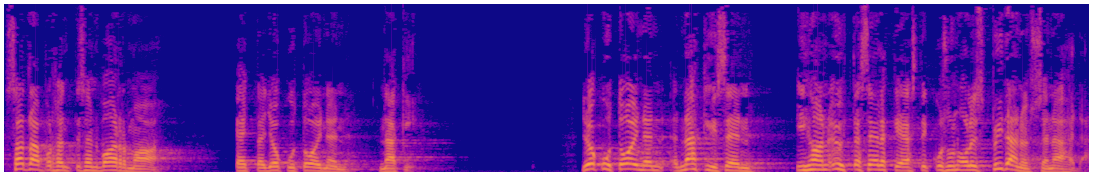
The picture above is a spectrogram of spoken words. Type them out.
sataprosenttisen varmaa, että joku toinen näki. Joku toinen näki sen ihan yhtä selkeästi kuin sun olisi pitänyt se nähdä.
